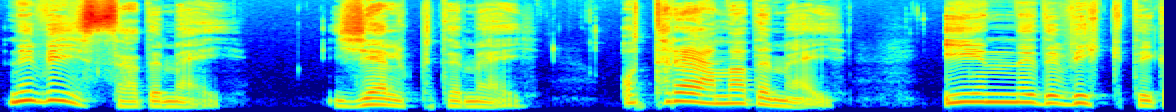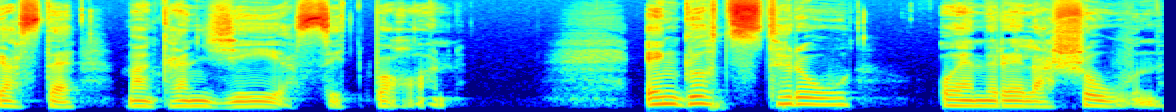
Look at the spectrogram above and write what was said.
Ni visade mig, hjälpte mig och tränade mig in i det viktigaste man kan ge sitt barn. En gudstro och en relation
